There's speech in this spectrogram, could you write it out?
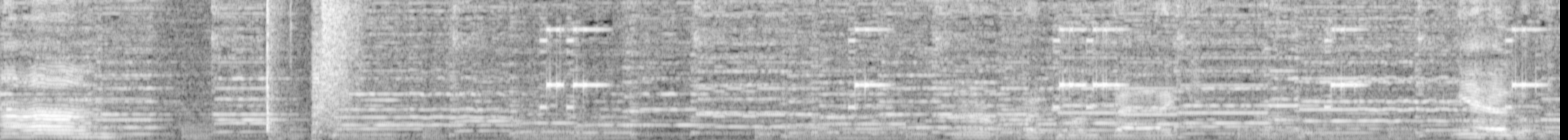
Um. Oh, Pokemon bag. Yeah, I got five.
